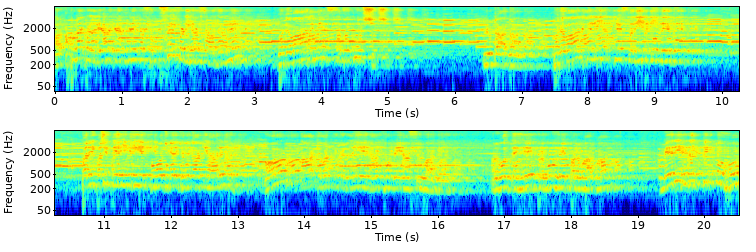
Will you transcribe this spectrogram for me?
और अपना कल्याण करने का सबसे बढ़िया साधन है, भगवान में सब कुछ लुटा दो। भगवान के लिए अपने शरीर को दे दो। परीक्षित यही किए पहुँच गए गंगा किनारे और आँख बंद कर लिए, आँखों में आँसू आ गए। और बोलते, हे प्रभु, हे परमात्मा, मेरी मृत्यु तो हो,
